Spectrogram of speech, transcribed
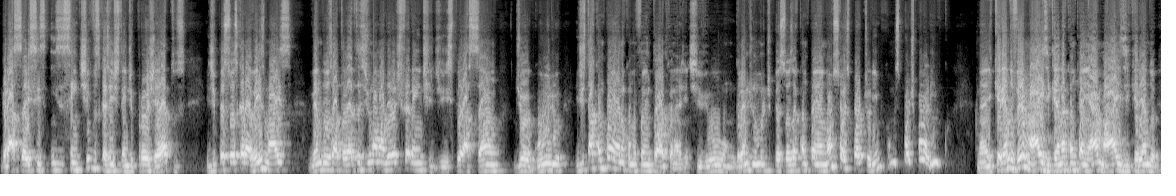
graças a esses incentivos que a gente tem de projetos e de pessoas cada vez mais vendo os atletas de uma maneira diferente, de inspiração, de orgulho e de estar acompanhando, como foi em Tóquio. Né? A gente viu um grande número de pessoas acompanhando não só o esporte olímpico, como o esporte paralímpico né? E querendo ver mais, e querendo acompanhar mais, e querendo,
